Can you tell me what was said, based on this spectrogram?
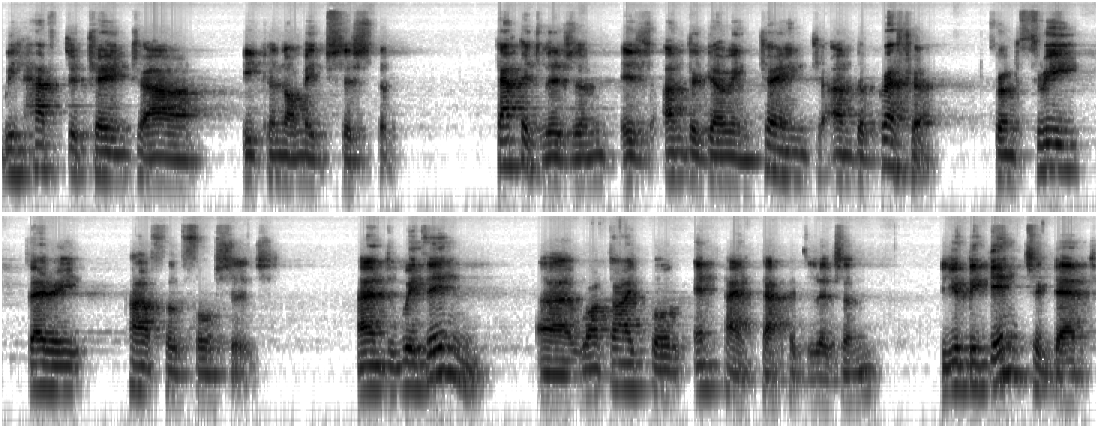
we have to change our economic system. Capitalism is undergoing change under pressure from three very powerful forces. And within uh, what I call impact capitalism, you begin to get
